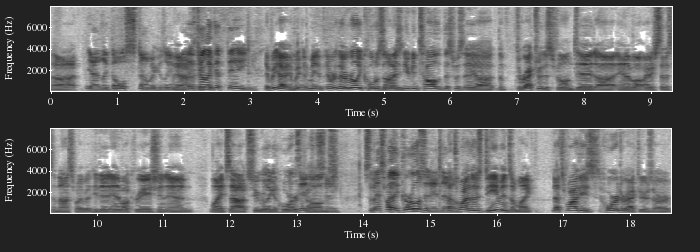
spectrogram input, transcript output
Uh, Yeah, like the whole stomach is like Yeah, it's kind of like the thing. if we, yeah, if we, I mean, they were, they were really cool designs, and you can tell that this was a uh, the director of this film did uh, Annabelle. I already said this in the non spoiler, but he did Annabelle Creation and Lights Out, two really good horror That's films. So that- that's why the girls in it though. that's why those demons. I'm like, that's why these horror directors are.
